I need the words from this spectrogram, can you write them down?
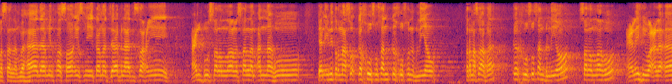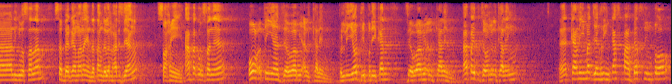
wasallam. Wa hadha min khasa'isihi kama jaa fil hadis sahih. Anhu sallallahu alaihi wasallam annahu dan ini termasuk kekhususan-kekhususan beliau Termasuk apa? Kekhususan beliau sallallahu alaihi wa ala alihi wasallam sebagaimana yang datang dalam hadis yang sahih. Apa kekhususannya? U'tiya jawami al-kalim. Beliau diberikan jawami al-kalim. Apa itu jawami al-kalim? Eh, kalimat yang ringkas, padat, simple,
